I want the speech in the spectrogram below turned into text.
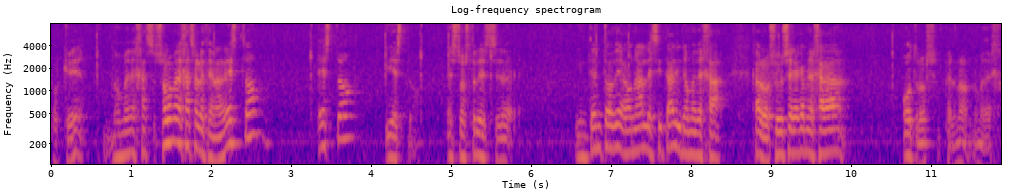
¿Por qué? No me dejas... Solo me deja seleccionar esto, esto y esto. Estos tres. Eh, intento diagonales y tal y no me deja... Claro, lo suyo sería que me dejara otros, pero no, no me deja.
